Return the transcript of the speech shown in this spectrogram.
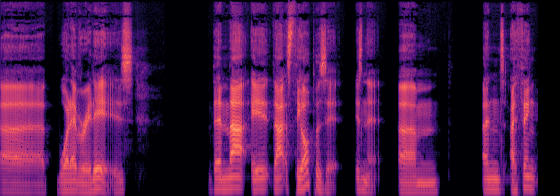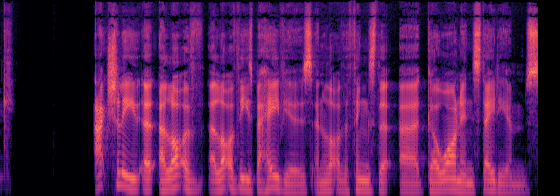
uh, whatever it is, then that is, that's the opposite, isn't it? Um, and I think actually a, a lot of a lot of these behaviors and a lot of the things that uh, go on in stadiums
